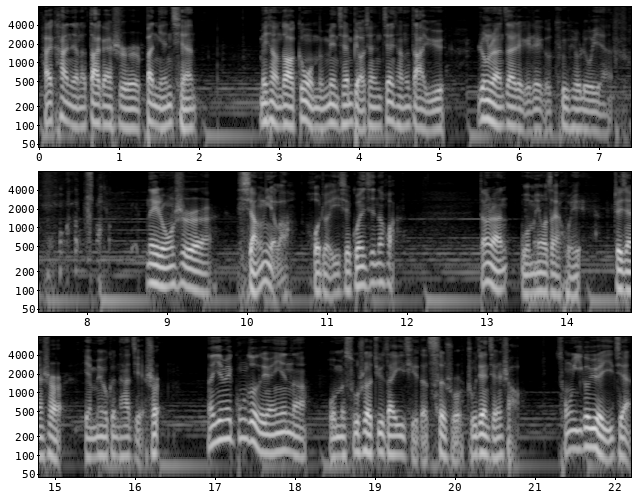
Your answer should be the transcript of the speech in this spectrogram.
还看见了，大概是半年前。没想到跟我们面前表现坚强的大鱼，仍然在这个这个 QQ 留言。我操！内容是想你了，或者一些关心的话。当然我没有再回这件事儿，也没有跟他解释。那因为工作的原因呢？我们宿舍聚在一起的次数逐渐减少，从一个月一见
